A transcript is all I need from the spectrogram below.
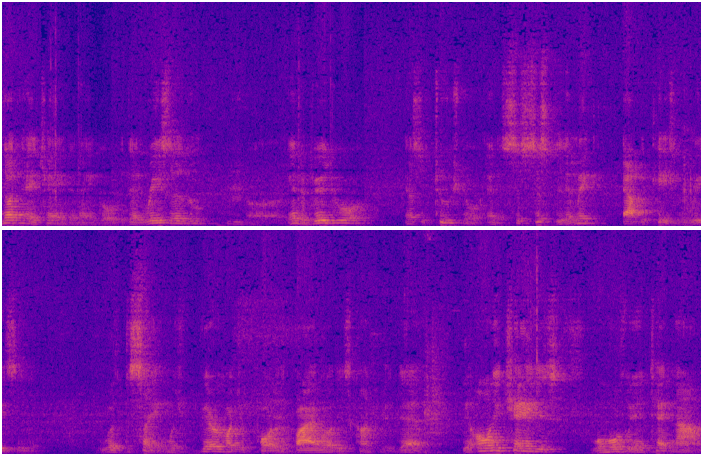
nothing had changed in Angola, that racism, uh, individual, institutional, and the systemic application of racism was the same, was very much a part of the Bible of this country, that the only changes were mostly in technology,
